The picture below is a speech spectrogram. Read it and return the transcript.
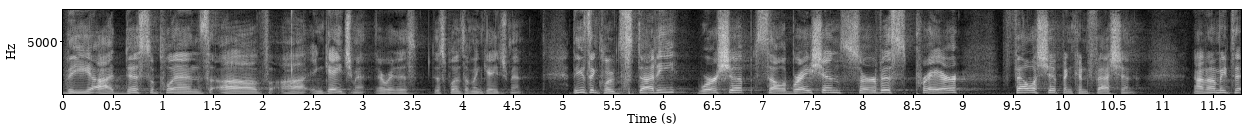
the uh, disciplines of uh, engagement. There it is disciplines of engagement. These include study, worship, celebration, service, prayer, fellowship and confession. Now, let me, t-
